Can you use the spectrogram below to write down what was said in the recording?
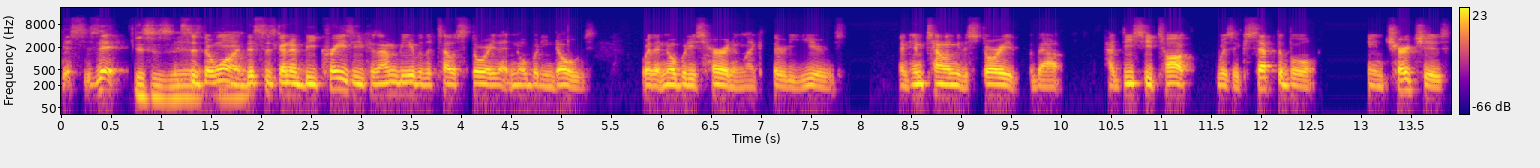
"This is it. This is This it. is the one. This is going to be crazy because I'm going to be able to tell a story that nobody knows or that nobody's heard in like 30 years." And him telling me the story about how DC Talk was acceptable in churches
